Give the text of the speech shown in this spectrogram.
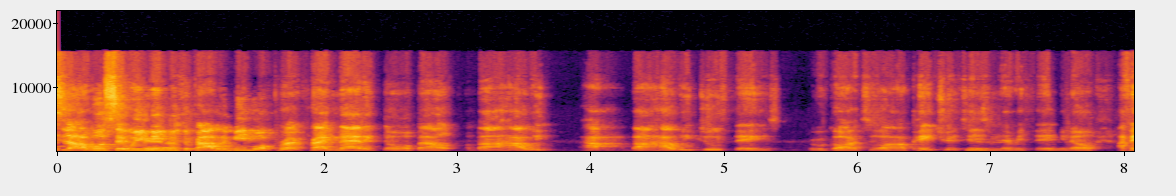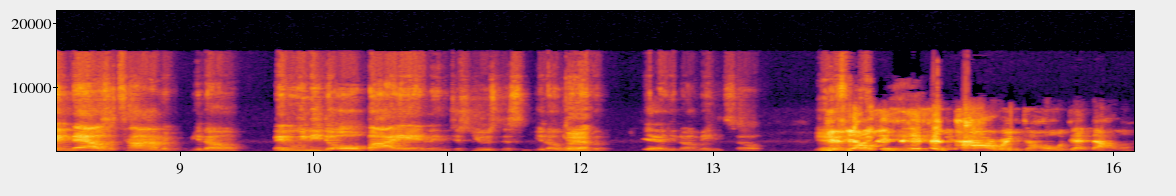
said- I will say we need Yeah. to probably be more pra- pragmatic though about about how we how, about how we do things in regard to our patriotism and everything. You know, I think now's the time. You know, maybe we need to all buy in and just use this. You know, Yeah. whatever. Yeah, you know what I mean. So Yo, yo, it's, it's empowering to hold that dollar.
